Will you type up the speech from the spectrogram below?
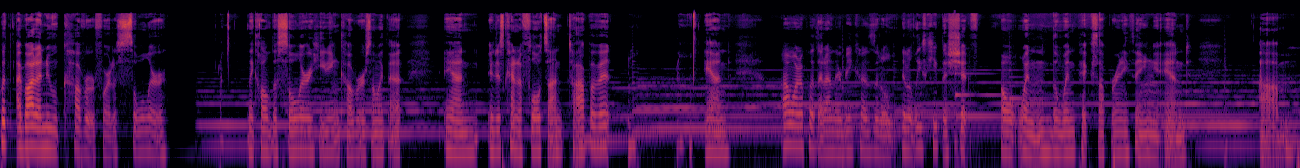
put I bought a new cover for it, a solar they call it the solar heating cover or something like that and it just kind of floats on top of it and I want to put that on there because it'll it'll at least keep the shit out when the wind picks up or anything and um,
